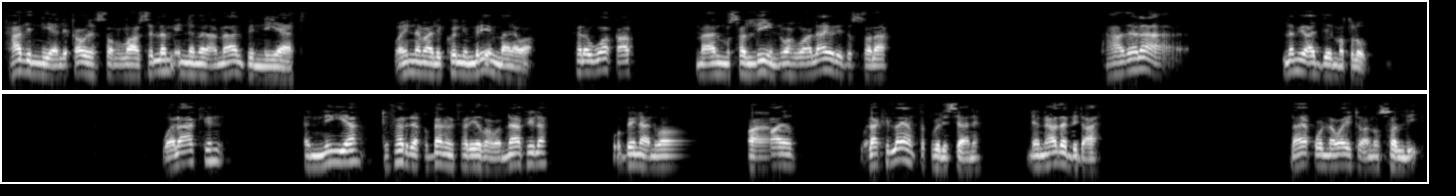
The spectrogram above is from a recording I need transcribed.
هذه النية لقوله صلى الله عليه وسلم إنما الأعمال بالنيات وإنما لكل امرئ ما نوى. فلو وقف مع المصلين وهو لا يريد الصلاة هذا لا لم يؤدي المطلوب. ولكن النية تفرق بين الفريضة والنافلة وبين أنواع العائض ولكن لا ينطق بلسانه لأن هذا بدعة. لا يقول نويت أن أصلي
